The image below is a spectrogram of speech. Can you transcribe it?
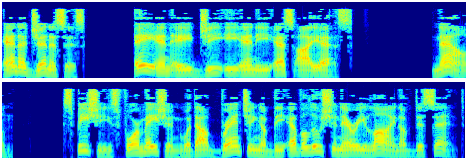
Anagenesis. Anagenesis Noun. Species formation without branching of the evolutionary line of descent.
